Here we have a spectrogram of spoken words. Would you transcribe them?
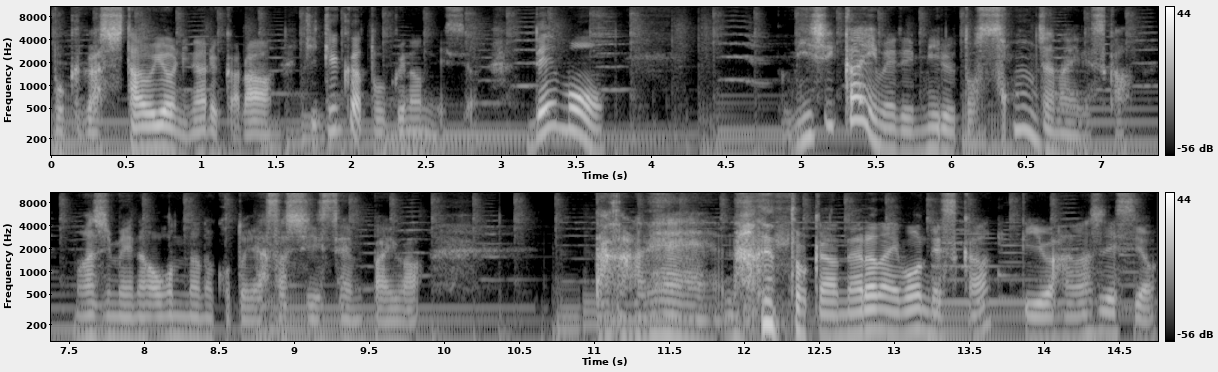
僕が慕うようになるから、結局は得なんですよ。でも、短い目で見ると損じゃないですか。真面目な女の子と優しい先輩は。だからね、なんとかならないもんですか？っていう話ですよ。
